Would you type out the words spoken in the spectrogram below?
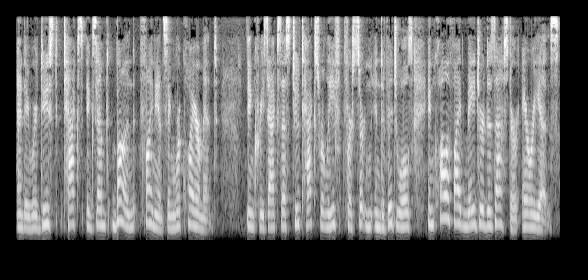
and a reduced tax exempt bond financing requirement increase access to tax relief for certain individuals in qualified major disaster areas.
